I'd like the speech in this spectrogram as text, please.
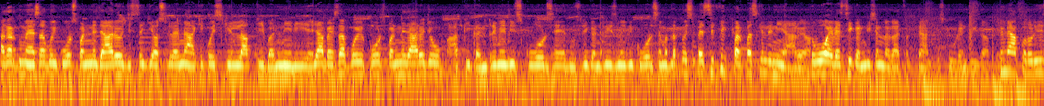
अगर तुम ऐसा कोई कोर्स पढ़ने जा रहे हो, जिससे कि ऑस्ट्रेलिया में आके कोई स्किल आपकी बढ़ नहीं रही है, या ऐसा कोई कोर्स पढ़ने जा रहे हो, जो आपकी कंट्री में भी कोर्स है, दूसरी कंट्रीज़ में भी कोर्स है मतलब कोई स्पेसिफिक पर्पज के लिए नहीं आ रहे हो तो वो वैसी कंडीशन लगा सकते हैं आपके स्टूडेंट वीज़ा पे। मैं आपको थोड़ी सी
